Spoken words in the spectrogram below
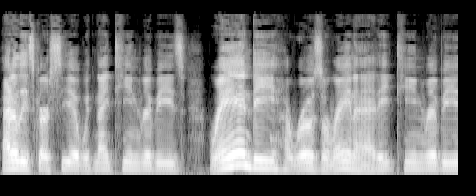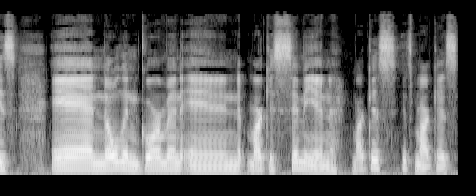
Adolis Garcia with 19 ribbies. Randy Arozarena at 18 ribbies. And Nolan Gorman and Marcus Semien. Marcus? It's Marcus.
